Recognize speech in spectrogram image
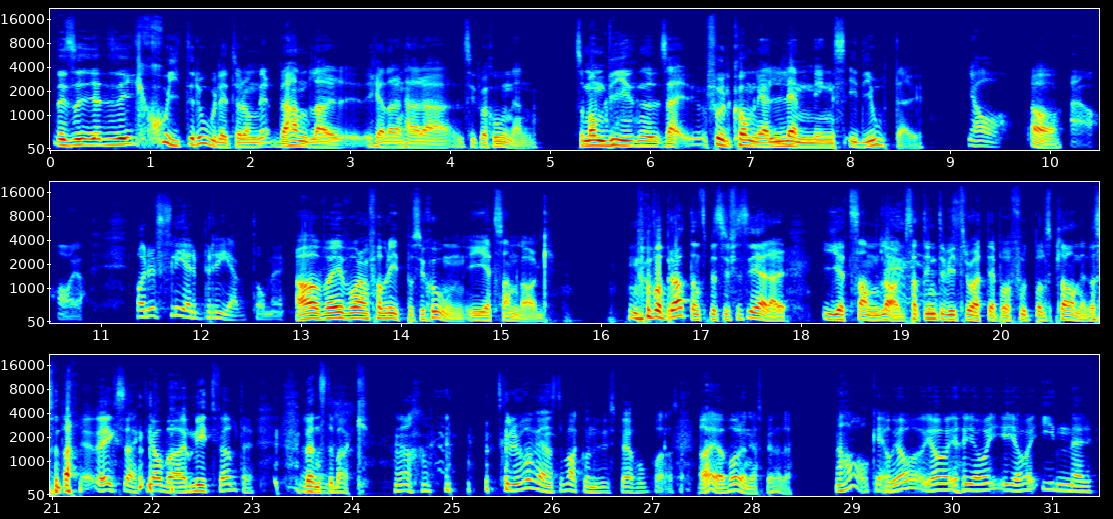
Det är, så, det är skitroligt hur de Men- behandlar hela den här äh, situationen. Som om vi så här, fullkomliga lämmingsidioter. Ja. Ja. Ja, ja, ja. Har du fler brev, Tommy? Ja, vad är våran favoritposition i ett samlag? vad bra att de specificerar i ett samlag, så att inte vi tror att det är på fotbollsplanen och sådär. Exakt, jag bara mittfältare. Vänsterback. Ja. Skulle du vara vänsterback om du spelar fotboll? Alltså? Ja, jag var det när jag spelade. Jaha, okej. Och jag, jag, jag, jag, var, jag var inner...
